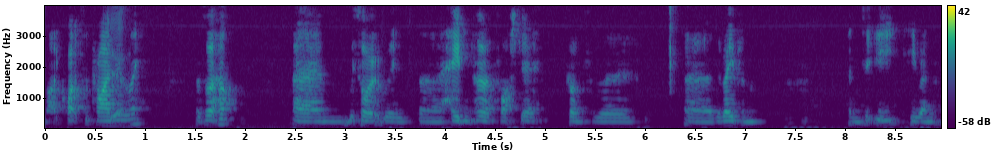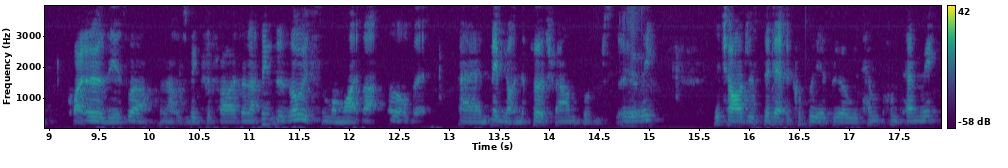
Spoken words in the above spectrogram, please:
like quite surprisingly, as well. Um, we saw it with uh, Hayden Hurst last year going to the uh, the Ravens, and he, he went quite early as well, and that was a big surprise. And I think there's always someone like that a little bit, um, maybe not in the first round, but just Yeah. early. The Chargers did it a couple of years ago with Hunter Henry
